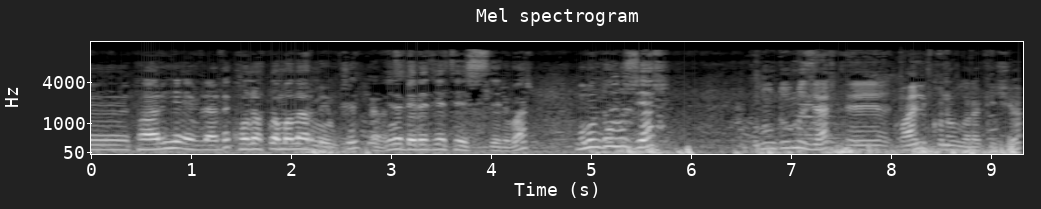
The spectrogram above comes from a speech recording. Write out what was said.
e, tarihi evlerde konaklamalar mümkün. Yine belediye tesisleri var. Bulunduğumuz yer Bulunduğumuz yer e, valilik konağı olarak geçiyor.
